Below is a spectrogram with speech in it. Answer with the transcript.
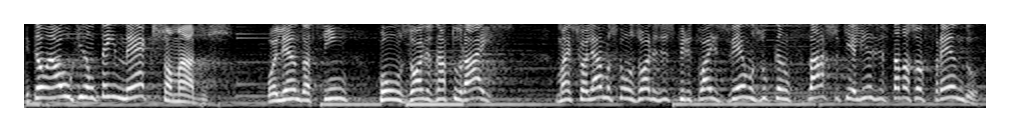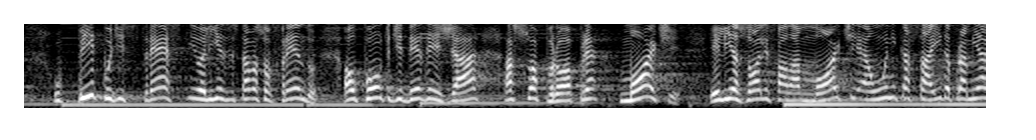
Então é algo que não tem nexo, amados, olhando assim com os olhos naturais. Mas se olharmos com os olhos espirituais, vemos o cansaço que Elias estava sofrendo, o pico de estresse que Elias estava sofrendo, ao ponto de desejar a sua própria morte. Elias olha e fala: a morte é a única saída para a minha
